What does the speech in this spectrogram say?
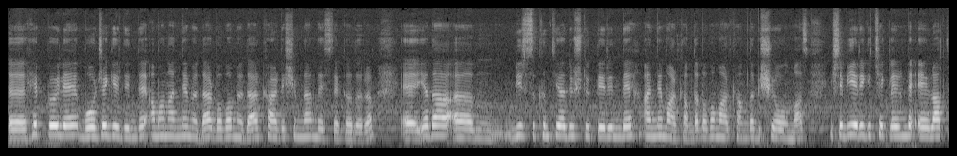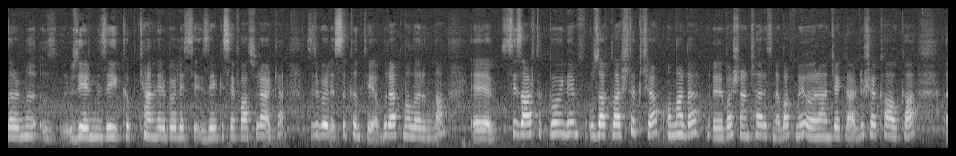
e, hep böyle borca girdiğinde aman annem öder, babam öder, kardeşimden destek alırım. E, ya da e, bir sıkıntıya düştüklerinde annem arkamda, babam arkamda bir şey olmaz. İşte bir yere gideceklerinde evlatlarını üzerinize yıkıp kendileri böyle zevki sefa sürerken sizi böyle sıkıntıya bırakmalarından siz artık böyle uzaklaştıkça onlar da e, başlarının çaresine bakmayı öğrenecekler. Düşe kalka e,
